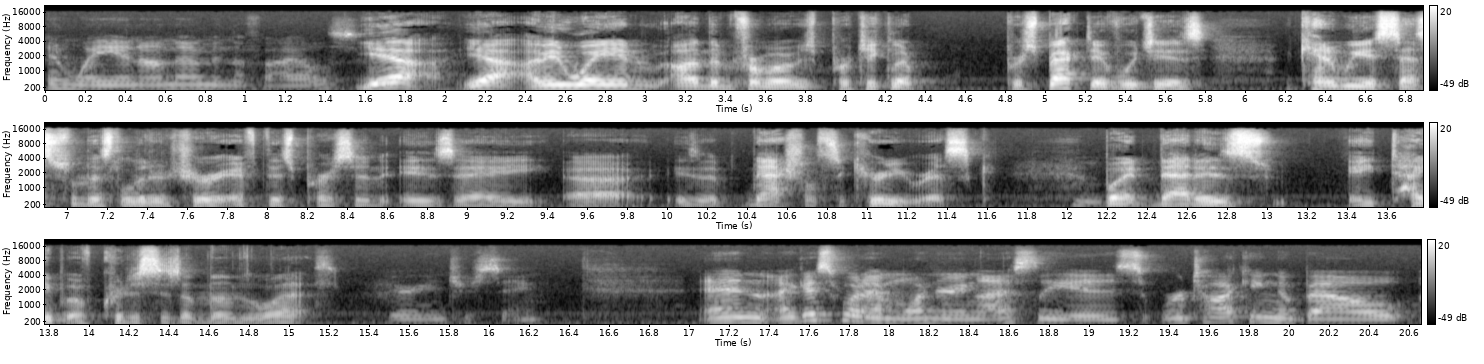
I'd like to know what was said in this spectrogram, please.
And weigh in on them in the files? Yeah, yeah. I mean, weigh in on them from a particular perspective, which is can we assess from this literature if this person is a uh, is a national security risk? Mm-hmm. But that is a type of criticism nonetheless. Very interesting. And I guess what I'm wondering lastly is we're talking about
